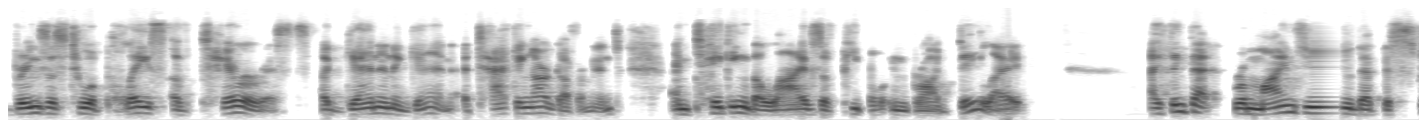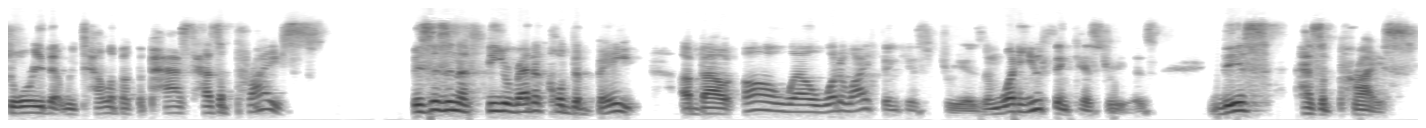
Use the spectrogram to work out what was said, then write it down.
brings us to a place of terrorists again and again attacking our government and taking the lives of people in broad daylight. I think that reminds you that the story that we tell about the past has a price. This isn't a theoretical debate about, oh, well, what do I think history is? And what do you think history is? This has a price.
